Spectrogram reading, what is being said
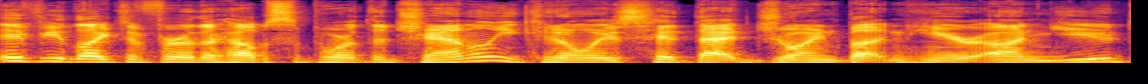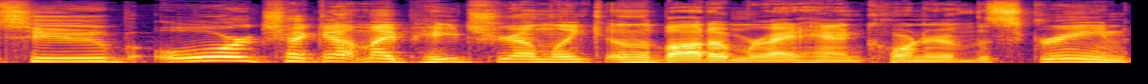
If you'd like to further help support the channel, you can always hit that join button here on YouTube, or check out my Patreon link in the bottom right hand corner of the screen.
